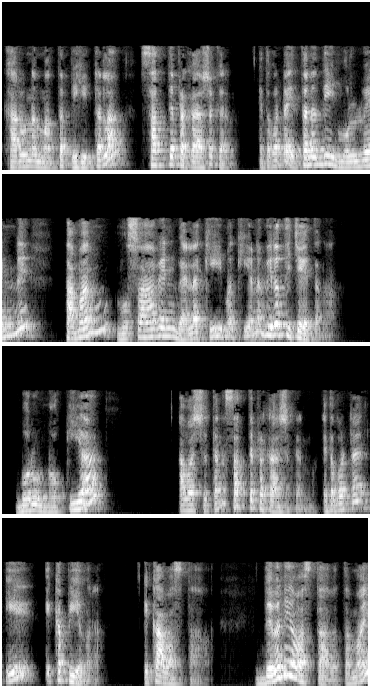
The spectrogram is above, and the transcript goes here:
කරුණ මත පිහිටලා සත්‍ය ප්‍රකාශ කරනවා. එතකොට එතනදී මුල් වෙන්නේ තමන් මුසාවෙන් වැළකීම කියන විරති චේතනාව. බොරු නොකිය අවශ්‍ය තැන සත්‍ය ප්‍රකාශ කරනවා. එතකොට ඒ එක පියවරක්. එක අවස්ථාවක්. දෙවෙනි අවස්ථාව තමයි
